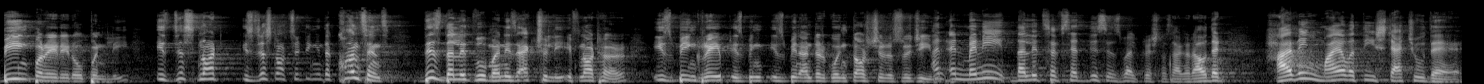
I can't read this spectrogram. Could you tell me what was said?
being paraded openly is just not is just not sitting in the conscience. This Dalit woman is actually, if not her, is being raped, is being is been undergoing torturous regime. And, and many Dalits have said this as well, Krishna Sagar Rao, that having Mayawati statue there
